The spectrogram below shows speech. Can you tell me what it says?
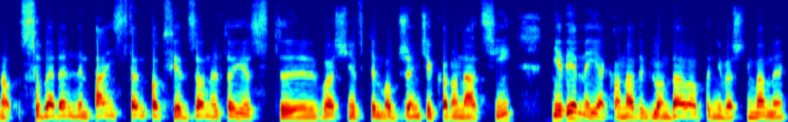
no, suwerennym państwem. Potwierdzone to jest y, właśnie w tym obrzędzie koronacji. Nie wiemy, jak ona wyglądała, ponieważ nie mamy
